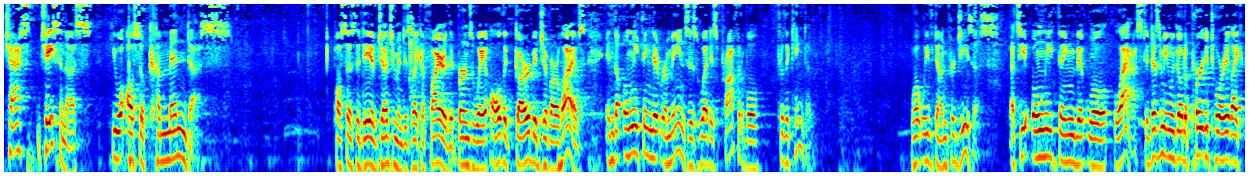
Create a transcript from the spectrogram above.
chasten us, He will also commend us. Paul says the day of judgment is like a fire that burns away all the garbage of our lives, and the only thing that remains is what is profitable for the kingdom. what we've done for Jesus. That's the only thing that will last. It doesn't mean we go to purgatory like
